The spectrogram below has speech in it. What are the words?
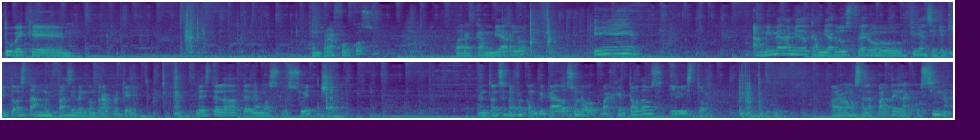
tuve que comprar focos para cambiarlo y a mí me da miedo cambiar luz, pero fíjense que aquí todo está muy fácil de encontrar porque de este lado tenemos el switch. Entonces no fue complicado, solo bajé todos y listo. Ahora vamos a la parte de la cocina.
